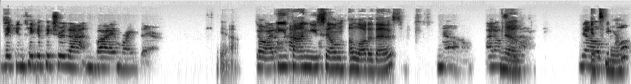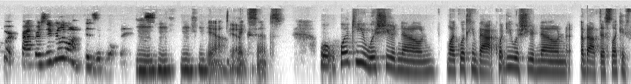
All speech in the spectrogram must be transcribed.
They can take a picture of that and buy them right there. Yeah. So I don't. Do you have- find you sell a lot of those? No, I don't. No. sell that. No, It's people more- who are crafters, they really want physical things. Mm-hmm. Mm-hmm. Yeah, Yeah. makes sense. Well, what do you wish you had known? Like looking back, what do you wish you had known about this? Like if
